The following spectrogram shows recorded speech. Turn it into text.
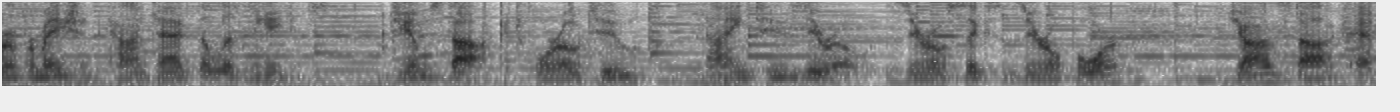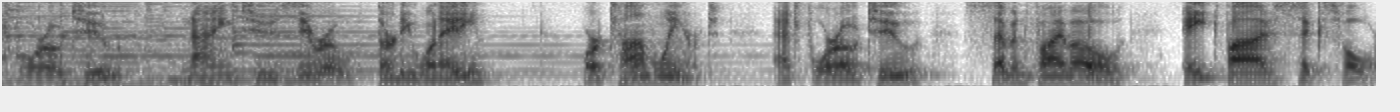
More information, contact the listing agents. Jim Stock at 402 920 0604, John Stock at 402 920 3180, or Tom Wingert at 402 750 8564.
